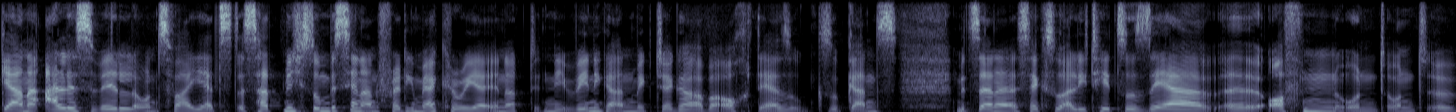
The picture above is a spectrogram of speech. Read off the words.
gerne alles will und zwar jetzt. Es hat mich so ein bisschen an Freddie Mercury erinnert, nee, weniger an Mick Jagger, aber auch der so, so ganz mit seiner Sexualität so sehr äh, offen und, und äh,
